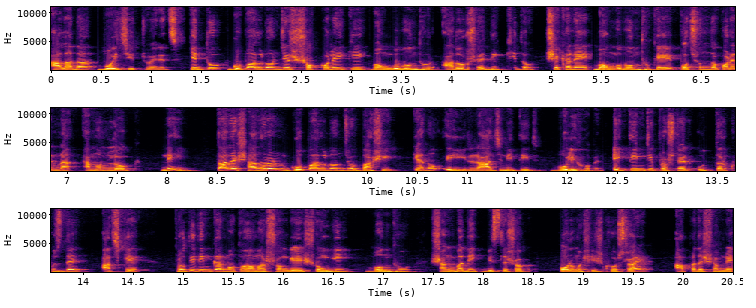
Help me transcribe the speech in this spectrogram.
আলাদা বৈচিত্র্য এনেছে। কিন্তু গোপালগঞ্জের সকলেই কি বঙ্গবন্ধুর আদর্শে দীক্ষিত? সেখানে বঙ্গবন্ধুকে পছন্দ করেন না এমন লোক নেই? তাহলে সাধারণ গোপালগঞ্জবাসী কেন এই রাজনীতির বলি হবেন? এই তিনটি প্রশ্নের উত্তর খুঁজতে আজকে প্রতিদিনকার মতো আমার সঙ্গে সঙ্গী বন্ধু সাংবাদিক বিশ্লেষক পরমাশিস ঘোষ রায় আপনাদের সামনে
